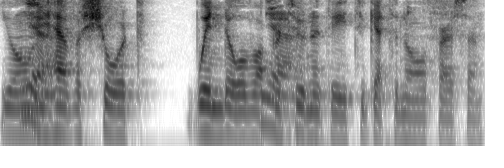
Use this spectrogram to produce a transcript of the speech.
You only Yeah. have a short window of Yeah. opportunity to get to know a person.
